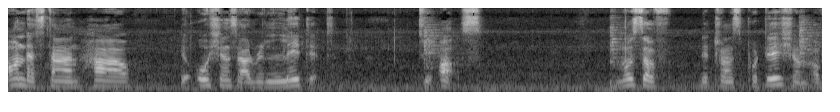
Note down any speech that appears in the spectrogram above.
understand how the oceans are related to us. Most of the transportation of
